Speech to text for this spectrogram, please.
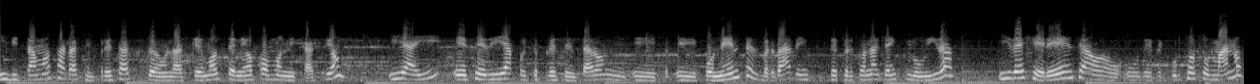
Invitamos a las empresas con las que hemos tenido comunicación y ahí ese día pues se presentaron eh, eh, ponentes, ¿verdad? De, personas ya incluidas y de gerencia o, de recursos humanos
